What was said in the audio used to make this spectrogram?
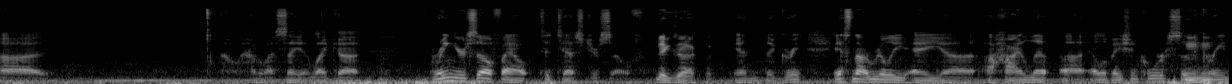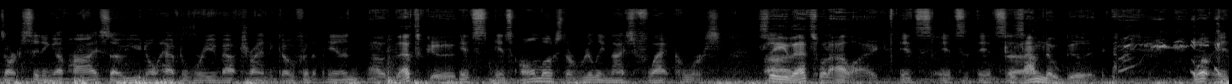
Uh, oh, how do I say it? Like, uh, bring yourself out to test yourself. exactly. And the green, it's not really a uh, a high le- uh, elevation course, so Mhm. the greens aren't sitting up high, so you don't have to worry about trying to go for the pin. Oh, that's good. It's it's almost a really nice flat course. See, uh, that's what I like It's it's it's because uh, I'm no good. Well, it,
